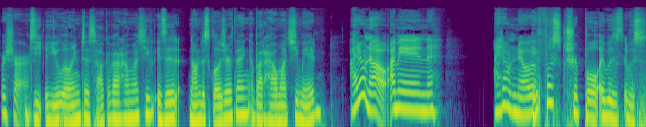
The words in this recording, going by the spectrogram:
For sure. Do, are you willing to talk about how much you? Is it non-disclosure thing about how much you made? I don't know. I mean, I don't know. It was triple. It was. It was.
